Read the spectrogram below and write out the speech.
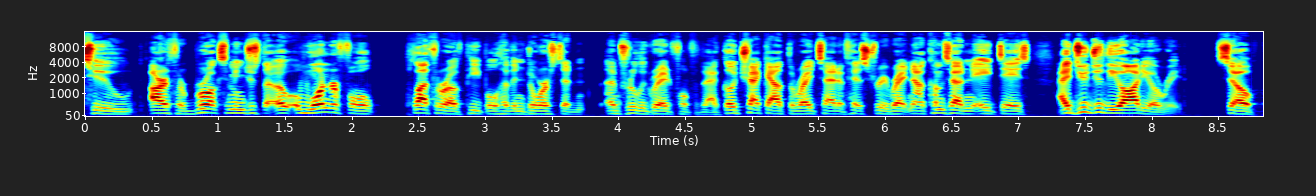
to Arthur Brooks. I mean, just a, a wonderful plethora of people have endorsed it. I'm truly grateful for that. Go check out The Right Side of History right now. It comes out in eight days. I do do the audio read. So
